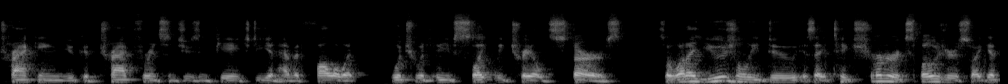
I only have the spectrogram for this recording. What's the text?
tracking, you could track, for instance, using PHD and have it follow it, which would leave slightly trailed stars. So what I usually do is I take shorter exposures so I get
